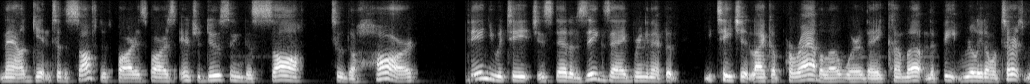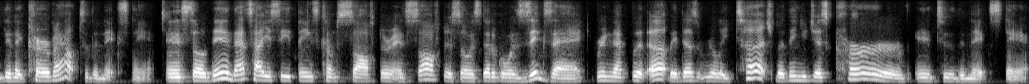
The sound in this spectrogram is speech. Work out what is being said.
now getting to the softest part, as far as introducing the soft to the hard, then you would teach instead of zigzag, bringing that foot, you teach it like a parabola where they come up and the feet really don't touch, but then they curve out to the next stance. And so then that's how you see things come softer and softer. So instead of going zigzag, bring that foot up, it doesn't really touch, but then you just curve into the next stance,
